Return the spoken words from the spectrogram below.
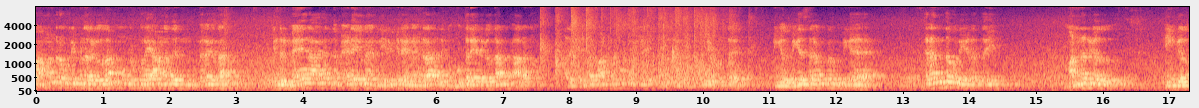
மாமன்ற உறுப்பினர்கள்லாம் மூன்று முறை ஆனதன் பிறகுதான் இன்று மேயராக இந்த மேடையில் நான் இருக்கிறேன் என்றால் அதுக்கு முத்திரையர்கள் தான் காரணம். அது எந்த மாற்றமும் நீங்கள் மிக சிறப்பு மிக சிறந்த ஒரு இடத்தை மன்னர்கள் நீங்கள்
